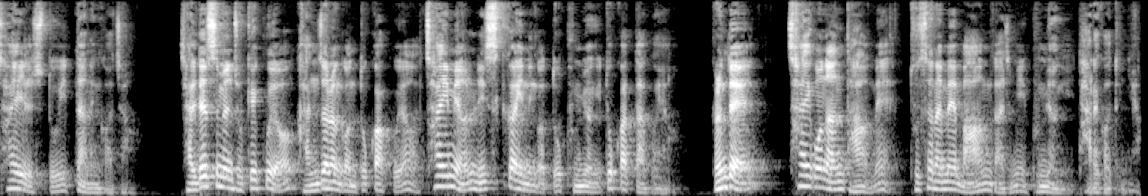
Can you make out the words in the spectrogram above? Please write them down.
차이일 수도 있다는 거죠 잘 됐으면 좋겠고요. 간절한 건 똑같고요. 차이면 리스크가 있는 것도 분명히 똑같다고요. 그런데 차이고 난 다음에 두 사람의 마음가짐이 분명히 다르거든요.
